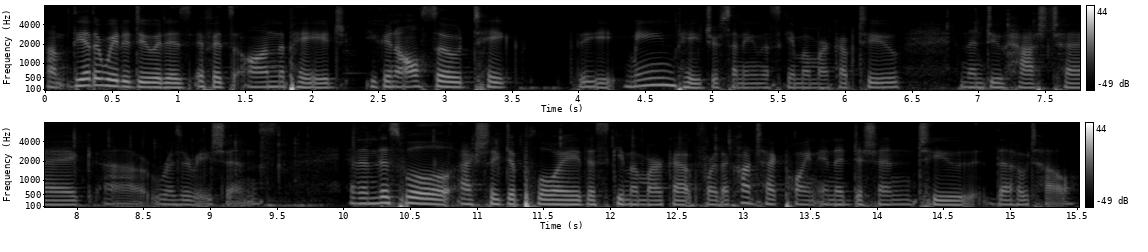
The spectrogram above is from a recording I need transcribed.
um, the other way to do it is if it's on the page, you can also take the main page you're sending the schema markup to and then do hashtag uh, reservations. And then this will actually deploy the schema markup for the contact point in addition to the hotel.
